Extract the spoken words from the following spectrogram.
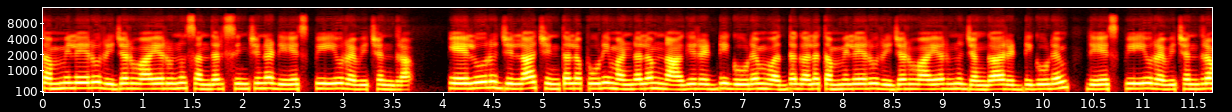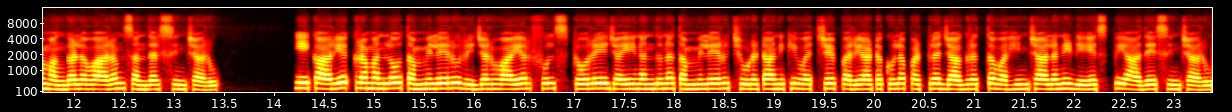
తమ్మిలేరు రిజర్వాయరును సందర్శించిన డిఎస్పియు రవిచంద్ర ఏలూరు జిల్లా చింతలపూడి మండలం నాగిరెడ్డిగూడెం వద్ద గల తమ్మిలేరు రిజర్వాయర్ను జంగారెడ్డిగూడెం డిఎస్పియు రవిచంద్ర మంగళవారం సందర్శించారు. ఈ కార్యక్రమంలో తమ్మిలేరు రిజర్వాయర్ ఫుల్ స్టోరేజ్ అయినందున తమ్మిలేరు చూడటానికి వచ్చే పర్యాటకుల పట్ల జాగ్రత్త వహించాలని డిఎస్పి ఆదేశించారు.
